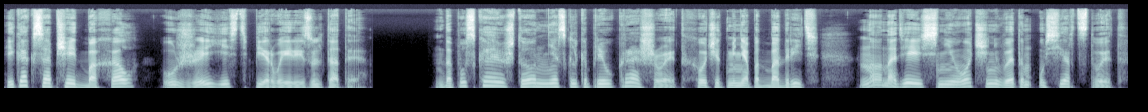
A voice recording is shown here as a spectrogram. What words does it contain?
И, как сообщает Бахал, уже есть первые результаты. Допускаю, что он несколько приукрашивает, хочет меня подбодрить, но, надеюсь, не очень в этом усердствует.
